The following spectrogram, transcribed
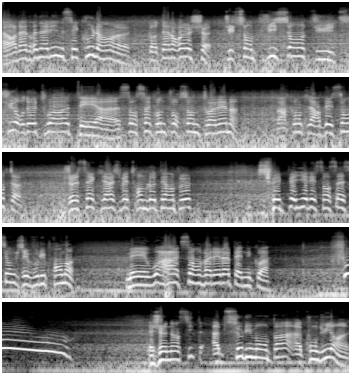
Alors l'adrénaline c'est cool hein. quand elle rush, tu te sens puissant, tu es sûr de toi, tu es à 150% de toi-même. Par contre la redescente, je sais que là je vais trembloter un peu. Je vais payer les sensations que j'ai voulu prendre. Mais waouh, ça en valait la peine quoi. Fou Je n'incite absolument pas à conduire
